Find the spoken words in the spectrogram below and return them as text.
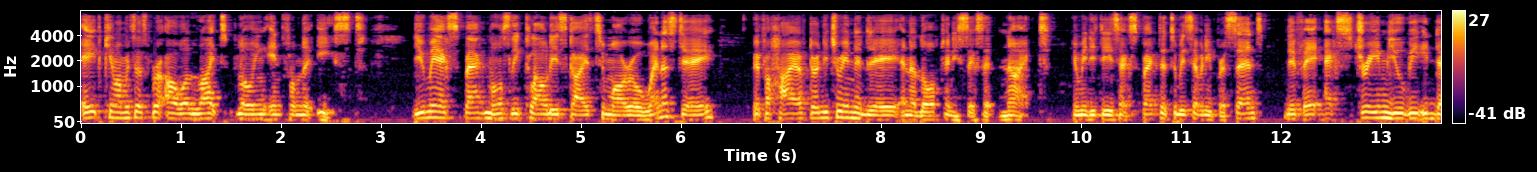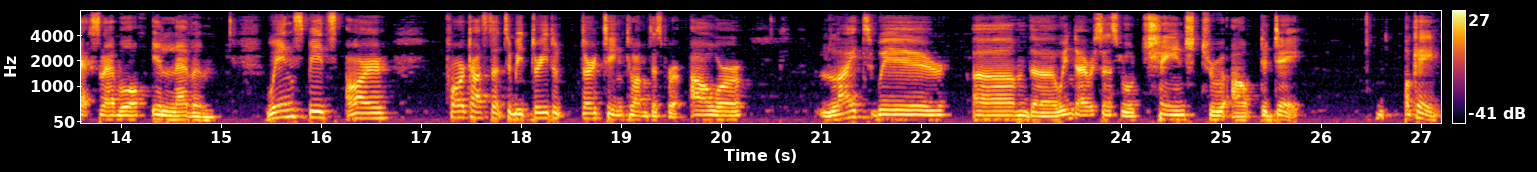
8 kilometers per hour, light blowing in from the east. You may expect mostly cloudy skies tomorrow, Wednesday, with a high of 33 in the day and a low of 26 at night. Humidity is expected to be 70% with an extreme UV index level of 11. Wind speeds are forecasted to be 3 to 13 kilometers per hour. Light where um, the wind directions will change throughout the day. Okay,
